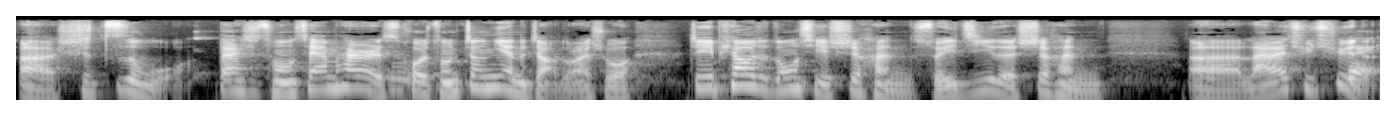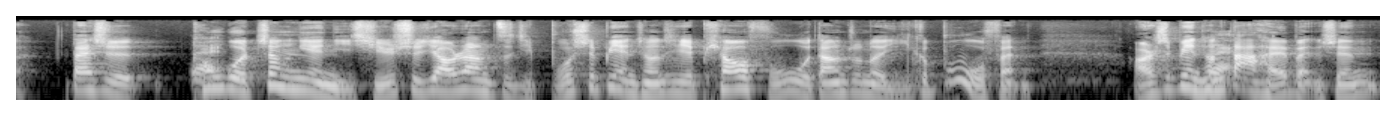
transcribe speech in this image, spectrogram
呃，是自我。但是从 Sam Harris 或者从正念的角度来说，这些飘着东西是很随机的，是很呃来来去去的。但是通过正念，你其实是要让自己不是变成这些漂浮物当中的一个部分，而是变成大海本身。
